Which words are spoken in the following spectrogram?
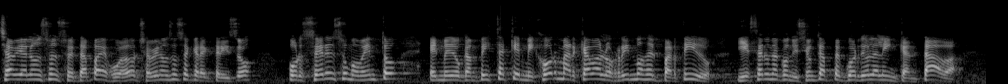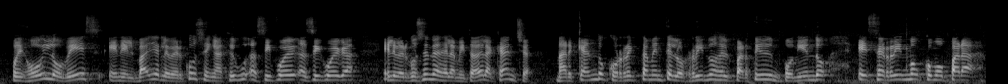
Xavi Alonso en su etapa de jugador. Xavi Alonso se caracterizó por ser en su momento el mediocampista que mejor marcaba los ritmos del partido y esa era una condición que a Pep Guardiola le encantaba pues hoy lo ves en el Bayer Leverkusen. Así, fue, así juega el Leverkusen desde la mitad de la cancha, marcando correctamente los ritmos del partido, imponiendo ese ritmo como para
